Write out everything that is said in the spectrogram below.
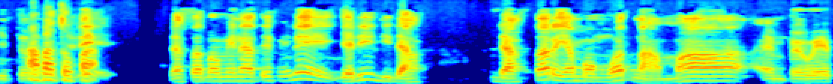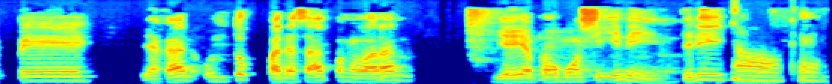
Gitu. Apa tuh, Jadi, Daftar nominatif ini jadi di daf- daftar yang memuat nama, MPWP, ya kan, untuk pada saat pengeluaran biaya promosi ini. Jadi Oh, Oke.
